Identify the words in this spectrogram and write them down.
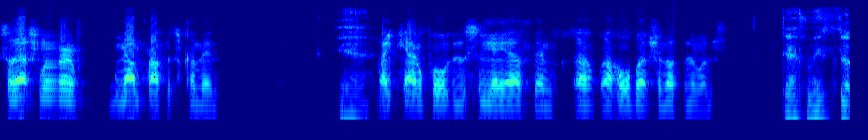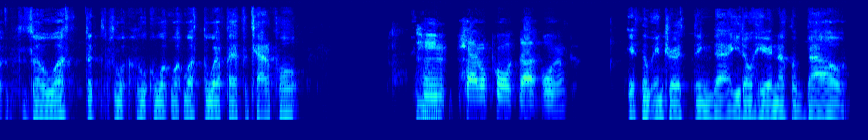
so that's where nonprofits come in. Yeah. Like Catapult and CAF and uh, a whole bunch of other ones. Definitely. So, so what's the what, what, what's the website for Catapult? TeamCatapult.org. It's so interesting that you don't hear enough about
